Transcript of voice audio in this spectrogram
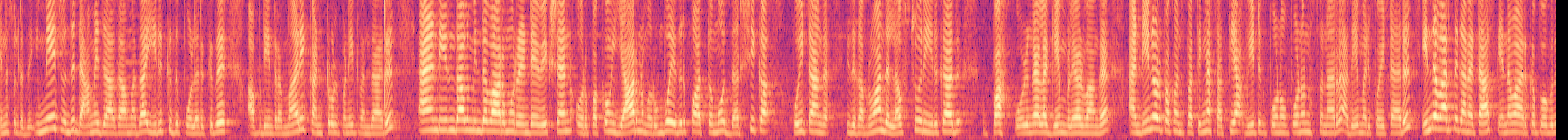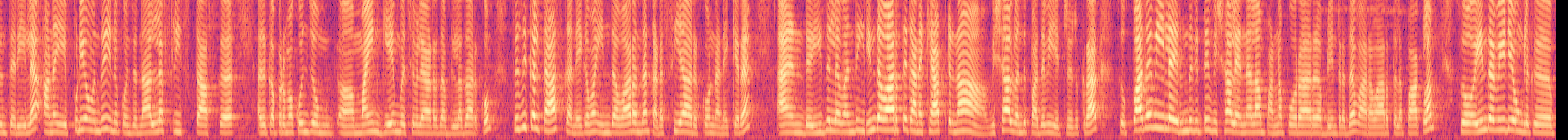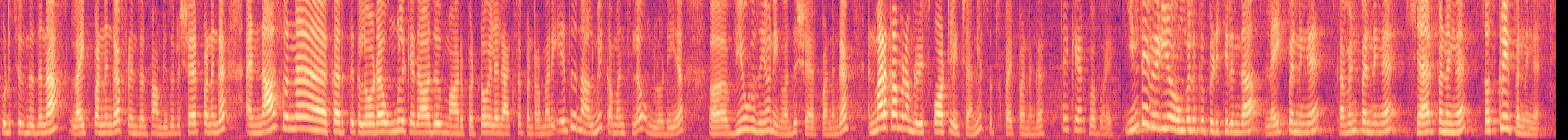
என்ன சொல்கிறது இமேஜ் வந்து டேமேஜ் ஆகாமல் தான் இருக்குது போல இருக்குது. அப்படின்ற மாதிரி கண்ட்ரோல் பண்ணிட்டு வந்தார். அண்ட் இருந்தாலும் இந்த வாரமும் ரெண்டு எவிக்ஷன் ஒரு பக்கம் யார் நம்ம ரொம்ப எதிர்பார்த்தோமோ தர்ஷிகா போயிட்டாங்க. இதுக்கப்புறமா அந்த லவ் ஸ்டோரி இருக்காது. பா ஒழுங்கால கேம் விளையாடுவாங்க. அண்ட் இன்னொரு பக்கம் வந்து பார்த்தீங்கன்னா சத்யா வீட்டுக்கு போகணும் போகணும்னு சொன்னார். அதே மாதிரி போயிட்டாரு. இந்த வாரத்துக்கான டாஸ்க் என்னவா இருக்க போகுதுன்னு தெரியல. ஆனால் எப்படியும் வந்து இன்னும் கொஞ்சம் நல்ல ஃப்ரீஸ் டாஸ்க்கு அதுக்கப்புறமா கொஞ்சம் மைண்ட் கேம் வச்சு விளையாடுறது அப்படிலாம் தான் இருக்கும். ஃபிசிக்கல் டாஸ்க் அநேகமாக இந்த வாரம் தான் கடைசியாக இருக்கும்னு நினைக்கிறேன். அண்ட் இதில் வந்து இந்த வாரத்துக்கான கேப்டனாக விஷால் வந்து பதவி ஏற்றிருக்கிறார். ஸோ பதவியில் இருந்துக்கிட்டு விஷால் என்னெல்லாம் பண்ண போகிறாரு அப்படின்றத வர வாரத்தில் பார்க்கலாம். ஸோ இந்த வீடியோ உங்களுக்கு பிடிச்சிருந்ததுன்னா லைக் பண்ணுங்கள் ஃப்ரெண்ட்ஸ் அண்ட் ஃபேமிலிஸோட ஷேர் பண்ணுங்கள் அண்ட் நான் சொன்ன கருத்துக்களோட உங்களுக்கு ஏதாவது மாறுபட்டோ இல்லை அக்செப்ட் பண்ணுற மாதிரி எதுனாலுமே கமெண்ட்ஸில் உங்களுடைய வியூஸையும் நீங்கள் வந்து ஷேர் பண்ணுங்கள் அண்ட் மறக்காமல் நம்மளுடைய ஸ்பாட்லைட் சேனலை சப்ஸ்கிரைப் பண்ணுங்கள் டேக் கேர் பாய் இந்த வீடியோ உங்களுக்கு பிடிச்சிருந்தா லைக் பண்ணுங்கள் கமெண்ட் பண்ணுங்கள் ஷேர் பண்ணுங்கள் சப்ஸ்கிரைப் பண்ணுங்கள்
